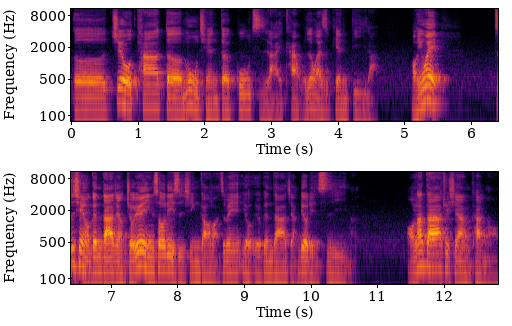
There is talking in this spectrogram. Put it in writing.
呃，就它的目前的估值来看，我认为还是偏低啦，哦，因为之前有跟大家讲九月营收历史新高嘛，这边有有跟大家讲六点四亿嘛，哦，那大家去想想看哦，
